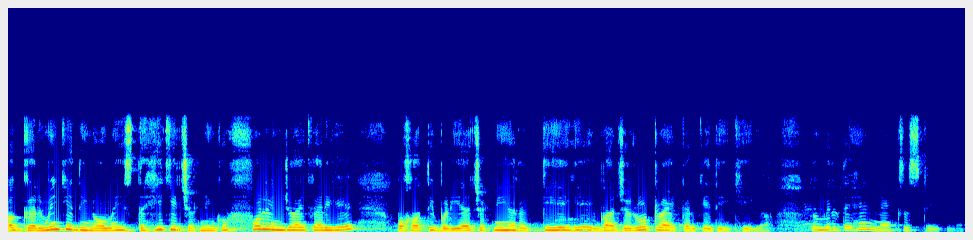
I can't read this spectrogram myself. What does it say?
और गर्मी के दिनों में इस दही की चटनी को फुल इन्जॉय करिए। बहुत ही बढ़िया चटनी लगती है ये। एक बार ज़रूर ट्राई करके देखिएगा। तो मिलते हैं नेक्स्ट स्टेप में।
